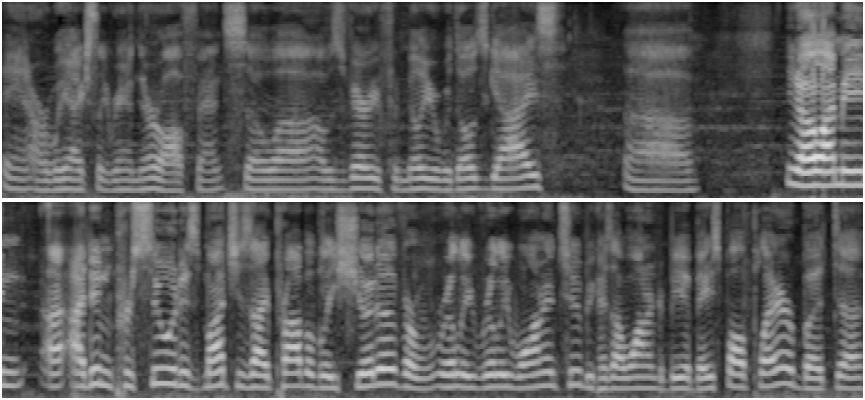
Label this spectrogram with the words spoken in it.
and or we actually ran their offense. So uh, I was very familiar with those guys. You know, I mean, I, I, didn't pursue it as much as I probably should have or really, really wanted to because I wanted to be a baseball player. But uh,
